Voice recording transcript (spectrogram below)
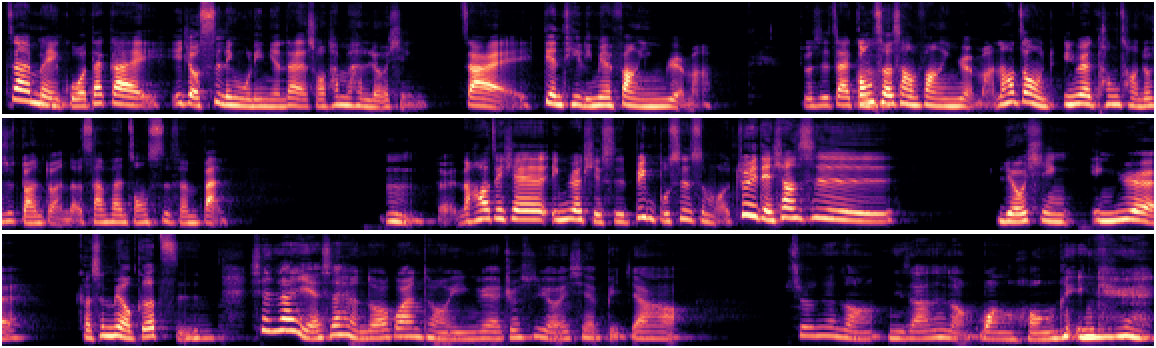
在美国大概一九四零五零年代的时候，他们很流行在电梯里面放音乐嘛，就是在公车上放音乐嘛，嗯、然后这种音乐通常就是短短的三分钟、四分半。嗯，对，然后这些音乐其实并不是什么，就有点像是。流行音乐，可是没有歌词。嗯，现在也是很多罐头音乐，就是有一些比较，就是那种你知道那种网红音乐、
